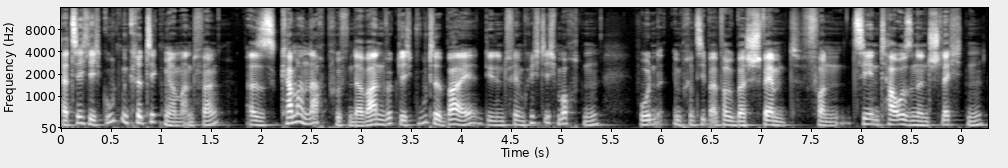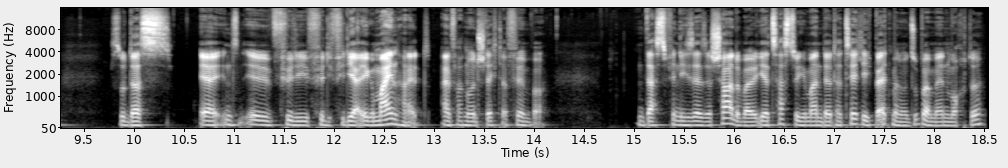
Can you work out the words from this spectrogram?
tatsächlich guten Kritiken am Anfang, also das kann man nachprüfen, da waren wirklich gute bei, die den Film richtig mochten, wurden im Prinzip einfach überschwemmt von Zehntausenden schlechten, sodass er in, äh, für, die, für, die, für die Allgemeinheit einfach nur ein schlechter Film war. Das finde ich sehr, sehr schade, weil jetzt hast du jemanden, der tatsächlich Batman und Superman mochte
